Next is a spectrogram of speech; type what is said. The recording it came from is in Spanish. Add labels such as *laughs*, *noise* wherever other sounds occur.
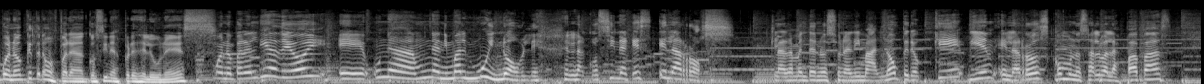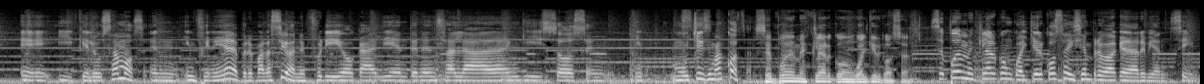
Bueno, ¿qué tenemos para Cocina Express de lunes? Bueno, para el día de hoy, eh, un animal muy noble en la cocina que es el arroz. Claramente no es un animal, ¿no? Pero qué bien el arroz, cómo nos salva las papas eh, y que lo usamos en infinidad de preparaciones. Frío, caliente, en ensalada, en guisos, en, en muchísimas cosas. Se puede mezclar con cualquier cosa. Se puede mezclar con cualquier cosa y siempre va a quedar bien, sí.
